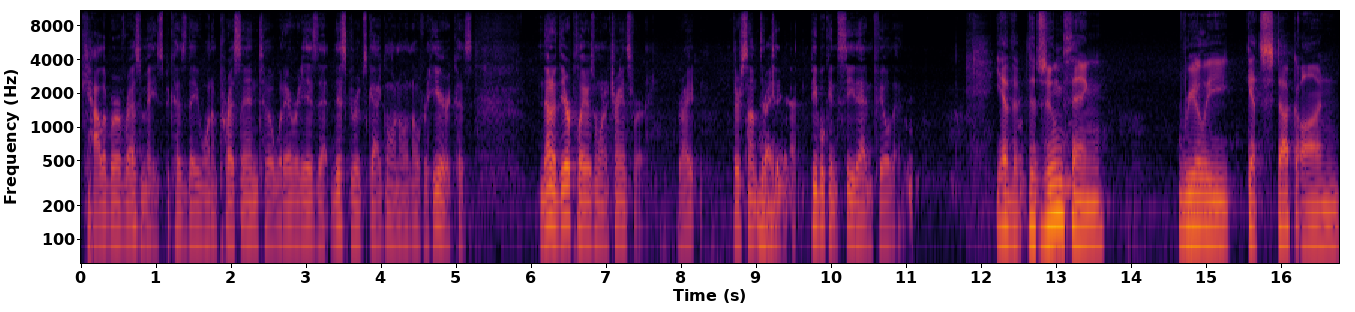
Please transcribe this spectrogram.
caliber of resumes because they want to press into whatever it is that this group's got going on over here because none of their players want to transfer, right? There's something right. to that. People can see that and feel that. Yeah, the, the Zoom thing really gets stuck on,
